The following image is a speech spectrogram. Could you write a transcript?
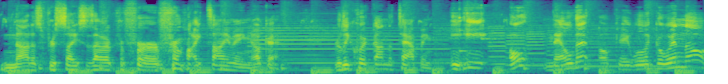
not as precise as I would prefer for my timing. Okay, really quick on the tapping. oh, nailed it. Okay, will it go in though?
